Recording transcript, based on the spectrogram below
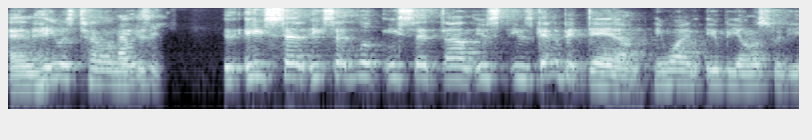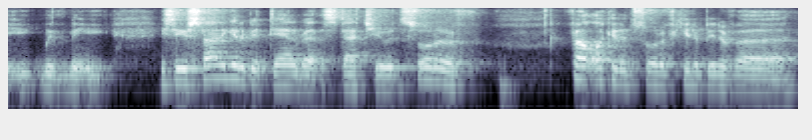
and he was telling How me is he? he said he said look he said um, he was he was getting a bit down he won't he'll be honest with you with me he said he was starting to get a bit down about the statue it sort of felt like it had sort of hit a bit of a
